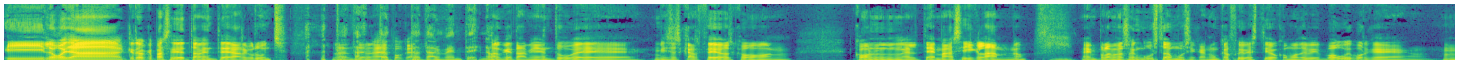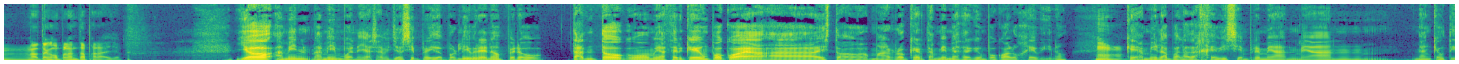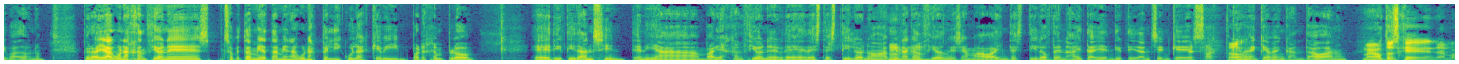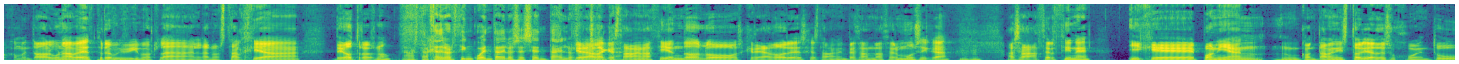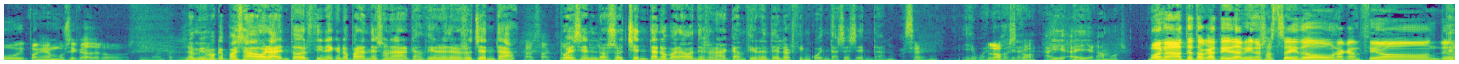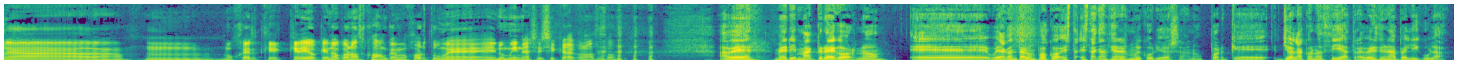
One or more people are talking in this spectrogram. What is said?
Y luego ya creo que pasé directamente al grunge durante Total- una época. Totalmente, ¿no? Aunque también tuve mis escarceos con, con el tema así glam, ¿no? En- por lo menos en gusto de música. Nunca fui vestido como David Bowie porque mm, no tengo planta para ello. Yo, a mí, a mí, bueno, ya sabes, yo siempre he ido por libre, ¿no? Pero tanto como me acerqué un poco a, a esto más rocker, también me acerqué un poco a lo heavy, ¿no? Hmm. que a mí las baladas heavy siempre me han, me han, me han cautivado, ¿no? Pero hay algunas canciones, sobre todo, mira, también algunas películas que vi, por ejemplo, eh, Dirty Dancing tenía varias canciones de, de este estilo, ¿no? Había una canción que se llamaba In the Still of the Night ahí en Dirty Dancing que, que, me, que me encantaba, ¿no? Bueno, nosotros que ya hemos comentado alguna vez, pero vivimos la, la nostalgia de otros, ¿no? La nostalgia de los 50, de los 60, en los que era la que 80. estaban haciendo los creadores que estaban empezando a hacer música, o sea, a hacer cine y que ponían, mm, contaban historias de su juventud y ponían música de los 50. 60. Lo mismo que pasa ahora en todo el cine, que no paran de sonar canciones de los 80, Exacto. pues en los 80 no paraban de sonar canciones de los 50, 60, ¿no? Sí. Y bueno, pues, Lógico. eh, ahí, ahí llegamos. Bueno, ahora te toca a ti, David. Nos has traído una canción de una mm, mujer que creo que no conozco, aunque a lo mejor tú me iluminas y sí que la conozco. A ver, Mary McGregor, ¿no? Eh, voy a contar un poco. Esta, esta canción es muy curiosa, ¿no? Porque yo la conocí a través de una película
